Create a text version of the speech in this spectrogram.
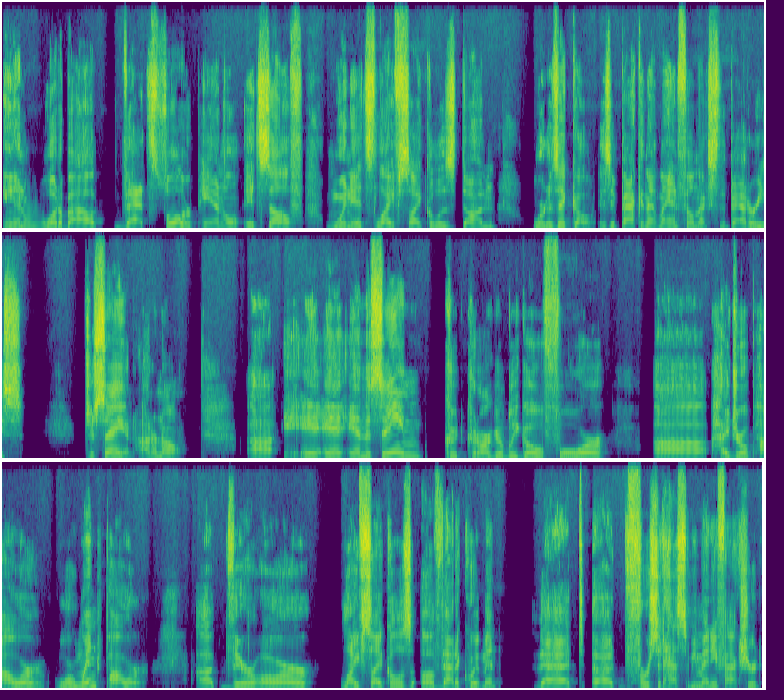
And what about that solar panel itself when its life cycle is done? Where does it go? Is it back in that landfill next to the batteries? Just saying, I don't know. Uh, and, and, the same could could arguably go for uh, hydropower or wind power. Uh, there are life cycles of that equipment that uh, first it has to be manufactured.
